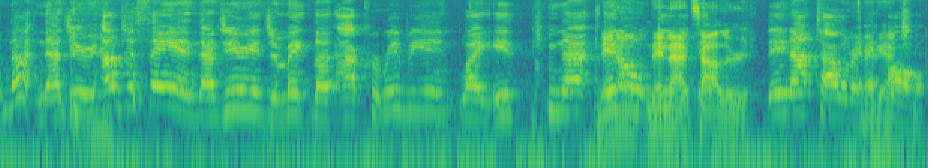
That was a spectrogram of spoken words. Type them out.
Not Nigerian. I'm just saying Nigerian, Jamaica, the, our Caribbean, like it not. They, They don't. don't. They're not with that. tolerant. They're not tolerant at got all.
